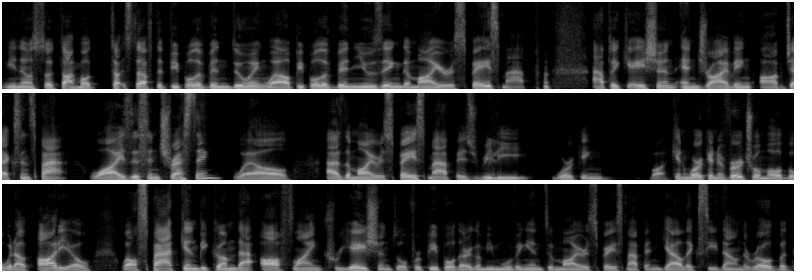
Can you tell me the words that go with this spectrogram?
you know, so talking about t- stuff that people have been doing. Well, people have been using the Meyer Spacemap application and driving objects in SPAT. Why is this interesting? Well, as the Meyer Spacemap is really working, well, it can work in a virtual mode, but without audio, well, SPAT can become that offline creation tool for people that are going to be moving into Meyer Spacemap and Galaxy down the road, but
